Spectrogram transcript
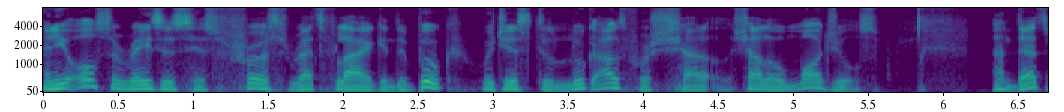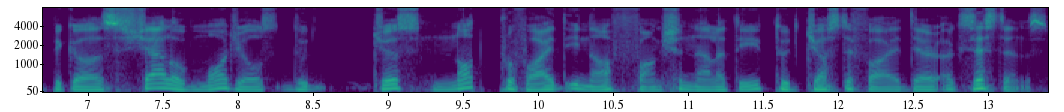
And he also raises his first red flag in the book, which is to look out for shallow modules. And that's because shallow modules do just not provide enough functionality to justify their existence.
